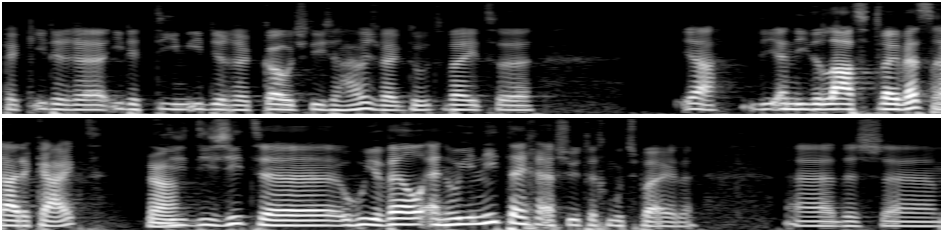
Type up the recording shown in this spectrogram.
kijk, iedere, ieder team, iedere coach die zijn huiswerk doet, weet... eh, ja, die, en die de laatste twee wedstrijden kijkt... Ja. Die, die ziet eh, hoe je wel en hoe je niet tegen FC Utrecht moet spelen. Dus ehm,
